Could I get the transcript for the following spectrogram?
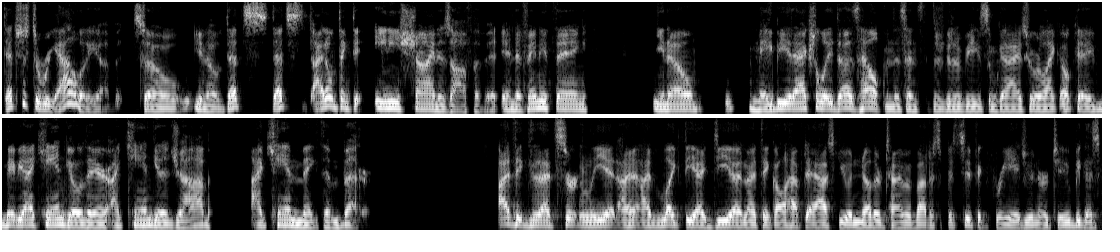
that's just a reality of it. So, you know, that's that's I don't think that any shine is off of it. And if anything, you know, maybe it actually does help in the sense that there's going to be some guys who are like, okay, maybe I can go there. I can get a job. I can make them better. I think that's certainly it. I, I, like the idea, and I think I'll have to ask you another time about a specific free agent or two because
